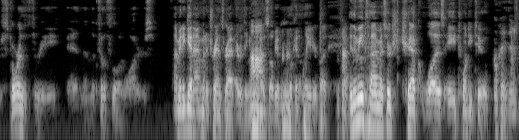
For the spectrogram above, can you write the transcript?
Restore the three, and then look for the flowing waters. I mean, again, I'm going to transcribe everything in my Uh-huh. notes, so I'll be able to Mhm. look at it later. But Okay. in the meantime, my search check was a 22. Okay. There's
